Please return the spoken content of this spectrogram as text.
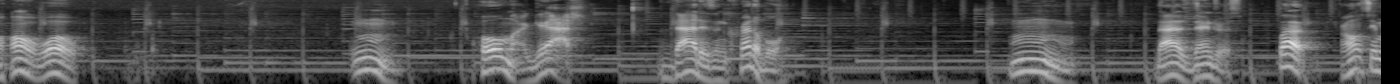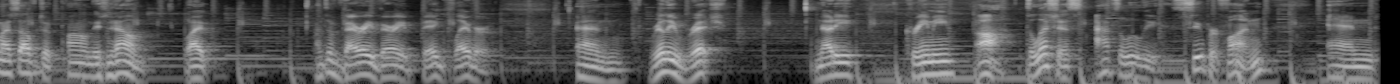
Oh, whoa. Mmm. Oh my gosh. That is incredible. Mmm. That is dangerous. But I don't see myself just pounding these down. Like, that's a very, very big flavor and really rich, nutty, creamy. Ah, delicious. Absolutely super fun. And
